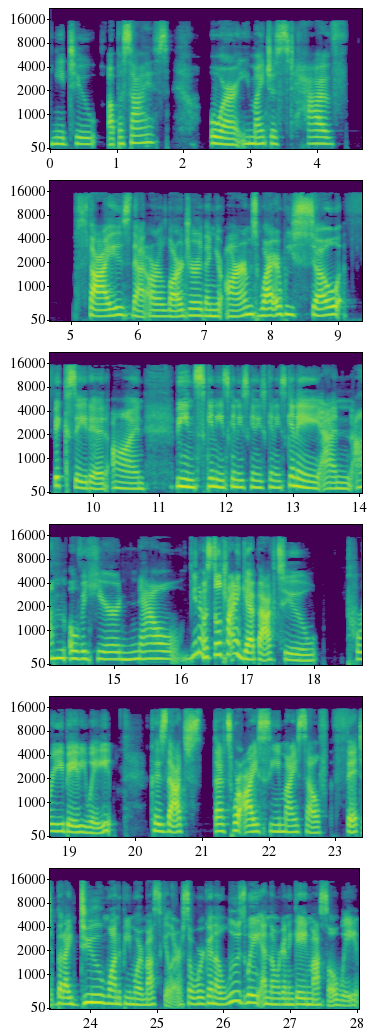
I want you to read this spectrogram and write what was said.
need to up a size, or you might just have thighs that are larger than your arms? Why are we so fixated on being skinny, skinny, skinny, skinny, skinny? And I'm over here now, you know, still trying to get back to pre baby weight because that's that's where I see myself fit, but I do want to be more muscular. So we're going to lose weight and then we're going to gain muscle weight.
